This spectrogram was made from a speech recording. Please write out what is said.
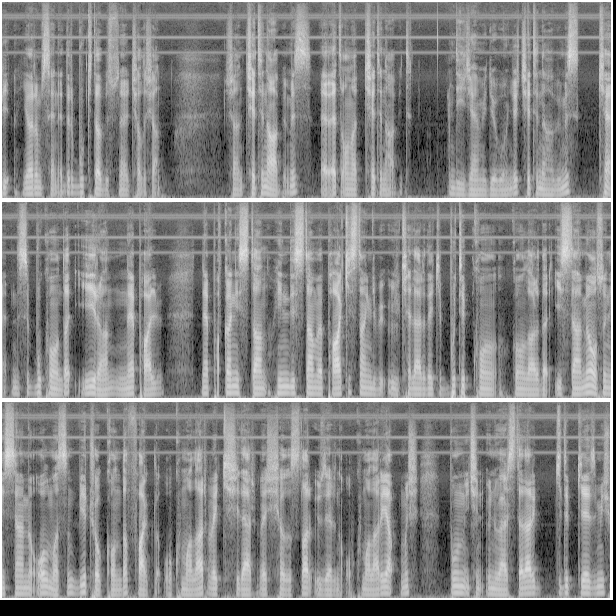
bir yarım senedir bu kitap üstüne çalışan şu an Çetin abimiz, evet ona Çetin abi diyeceğim video boyunca Çetin abimiz kendisi bu konuda İran, Nepal, Nepal, Afganistan, Hindistan ve Pakistan gibi ülkelerdeki bu tip konu- konularda İslami olsun İslami olmasın birçok konuda farklı okumalar ve kişiler ve şahıslar üzerine okumalar yapmış. Bunun için üniversiteler gidip gezmiş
